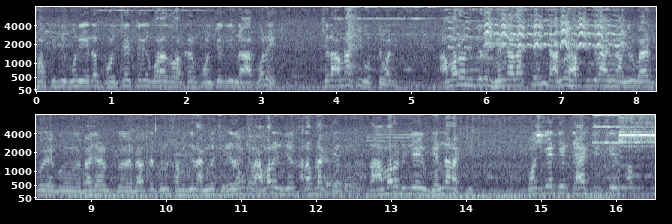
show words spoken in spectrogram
সব কিছু করি। এটা পঞ্চায়েত থেকে করা দরকার, পঞ্চায়েত যদি না করে, সেটা আমরা কি করতে পারি? আমারও নিজেরও ঘেন্না লাগছে যে, আমিও ভাবছি যে আমি আন্দোলন বাজার, ব্যবসা করে সমিতির আমিও ছেড়ে দেবো। কারণ আমারও নিজের খারাপ লাগছে, তা আমারও নিজে ঘেন্না লাগছে। পঞ্চায়েতে ট্যাক্স দিচ্ছে, সব কিছু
